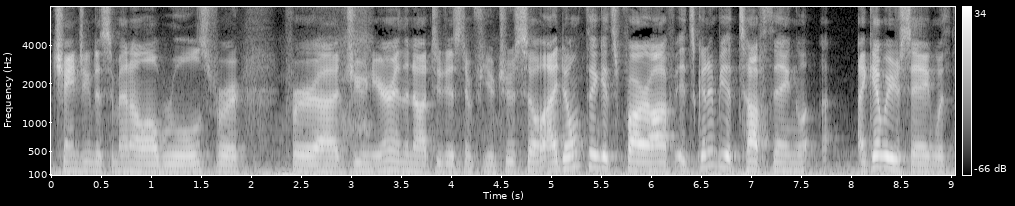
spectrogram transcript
changing to some NLL rules for for uh, junior in the not too distant future. So I don't think it's far off. It's going to be a tough thing. I get what you're saying with.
